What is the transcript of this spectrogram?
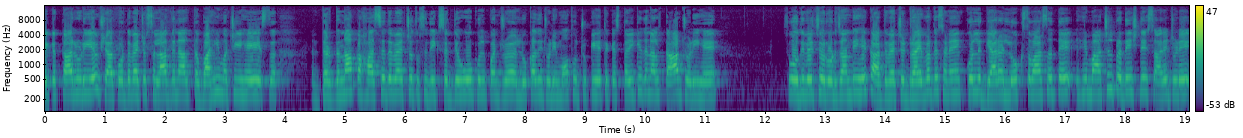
ਇੱਕ ਕਾਰ ਰੁੜੀ ਹੈ। ਹੁਸ਼ਿਆਰਪੁਰ ਦੇ ਵਿੱਚ ਸਲਾਬ ਦੇ ਨਾਲ ਤਬਾਹੀ ਮਚੀ ਹੈ। ਇਸ ਦਰਦਨਾਕ ਹਾਦਸੇ ਦੇ ਵਿੱਚ ਤੁਸੀਂ ਦੇਖ ਸਕਦੇ ਹੋ, ਕੁੱਲ 5 ਲੋਕਾਂ ਦੀ ਜਿਹੜੀ ਮੌਤ ਹੋ ਚੁੱਕੀ ਹੈ ਤੇ ਕਿਸ ਤਰੀਕੇ ਦੇ ਨਾਲ ਕਾਰ ਜੁੜੀ ਹੈ, ਸੋ ਉਹਦੇ ਵਿੱਚ ਰੁੜ ਜਾਂਦੀ ਹੈ। ਕਾਰ ਦੇ ਵਿੱਚ ਡਰਾਈਵਰ ਦੇ ਸਣੇ ਕੁੱਲ 11 ਲੋਕ ਸਵਾਰ ਸਨ ਤੇ ਹਿਮਾਚਲ ਪ੍ਰਦੇਸ਼ ਦੇ ਸਾਰੇ ਜੁੜੇ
